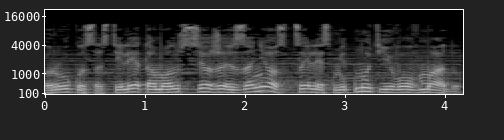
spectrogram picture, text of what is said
Руку со стилетом он все же занес, целясь метнуть его в маду.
